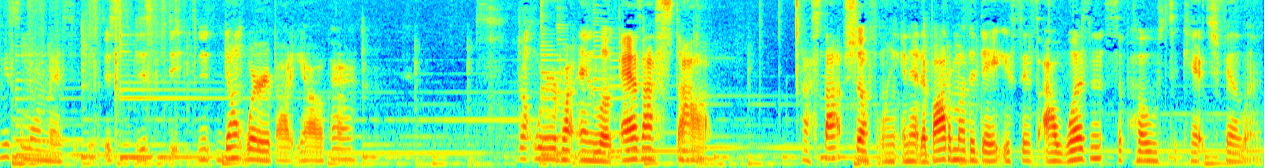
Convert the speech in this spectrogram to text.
Give me some more messages. Just, just don't worry about it, y'all, okay? Don't worry about it. And look, as I stop, I stop shuffling, and at the bottom of the day, it says, I wasn't supposed to catch feelings.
